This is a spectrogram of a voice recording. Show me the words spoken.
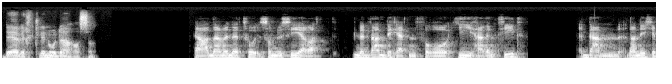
det er virkelig noe der, altså. Ja, nei, men jeg tror, som du sier, at nødvendigheten for å gi Herren tid, den, den ikke,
